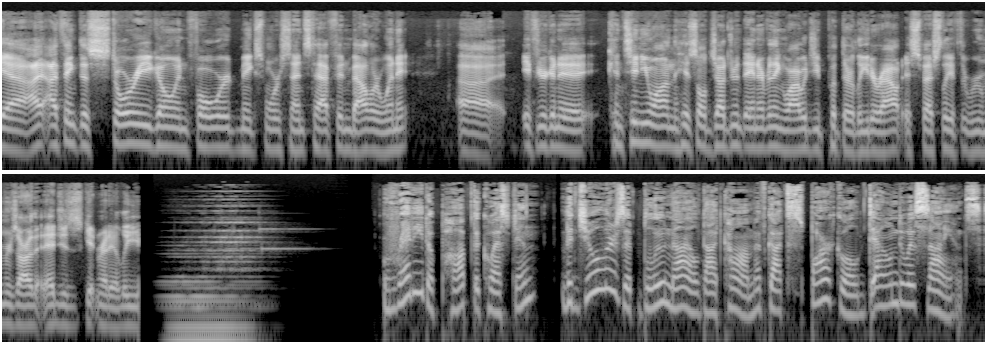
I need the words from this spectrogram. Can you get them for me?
Yeah, I, I think the story going forward makes more sense to have Finn Balor win it. Uh, if you're going to continue on his whole Judgment Day and everything, why would you put their leader out, especially if the rumors are that Edge is getting ready to leave? Ready to pop the question? The jewelers at BlueNile.com have got sparkle down to a science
